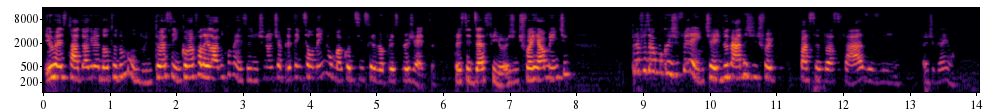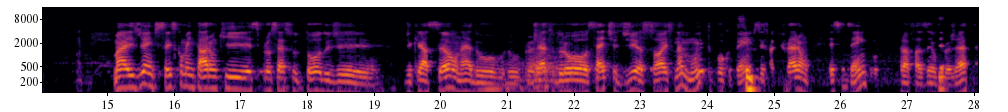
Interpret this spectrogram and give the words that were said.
E o resultado agradou todo mundo. Então, assim, como eu falei lá no começo, a gente não tinha pretensão nenhuma quando se inscreveu para esse projeto, para esse desafio. A gente foi realmente para fazer alguma coisa diferente. Aí, do nada, a gente foi passando as fases e a gente ganhou. Mas, gente, vocês comentaram que esse processo todo de, de criação né, do, do projeto durou sete dias só. Isso não é muito pouco tempo? Vocês só tiveram esse tempo para fazer o projeto?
